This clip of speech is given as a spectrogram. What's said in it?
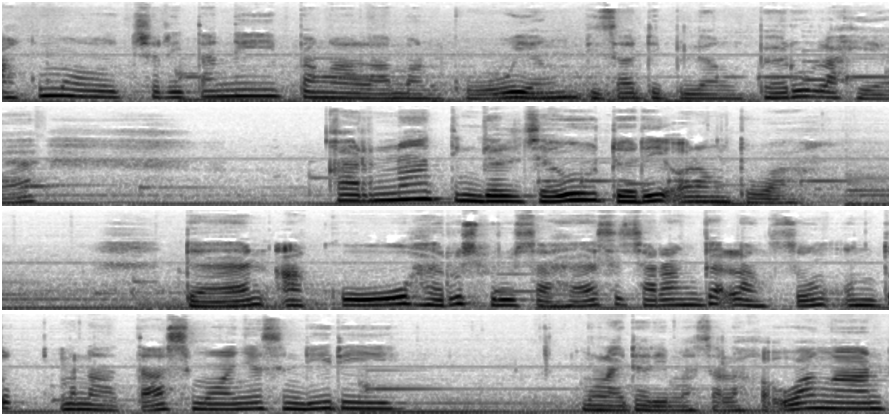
aku mau cerita nih pengalamanku yang bisa dibilang barulah ya. Karena tinggal jauh dari orang tua. Dan aku harus berusaha secara nggak langsung untuk menata semuanya sendiri mulai dari masalah keuangan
